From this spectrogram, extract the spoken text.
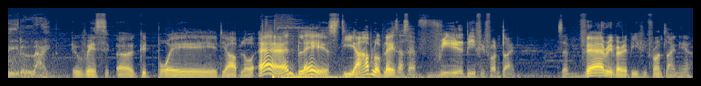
Need a light. with uh, good boy Diablo and Blaze. Diablo Blaze, that's a real beefy front line. It's a very, very beefy front line here.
